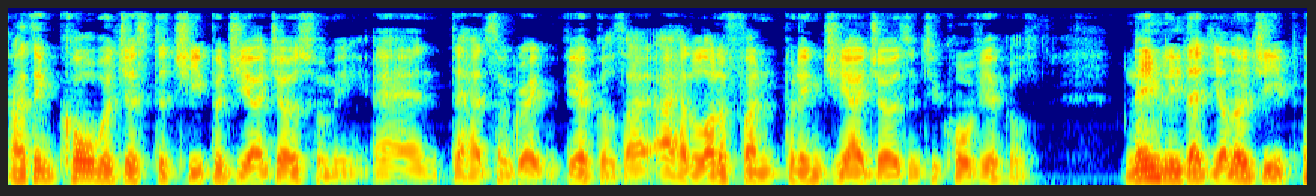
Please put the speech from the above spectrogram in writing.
I think Corps were just the cheaper GI Joes for me, and they had some great vehicles. I, I had a lot of fun putting GI Joes into Corps vehicles, namely that yellow Jeep.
